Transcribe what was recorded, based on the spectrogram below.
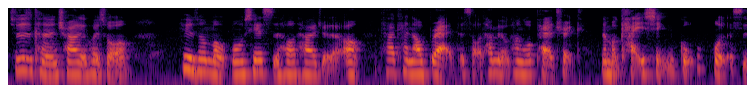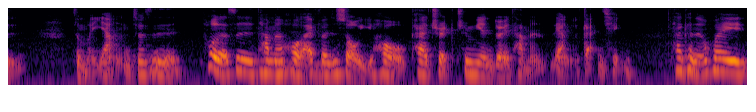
就是可能 Charlie 会说，譬如说某某些时候他会觉得哦，他看到 Brad 的时候，他没有看过 Patrick 那么开心过，或者是怎么样，就是。或者是他们后来分手以后，Patrick 去面对他们两个感情，他可能会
